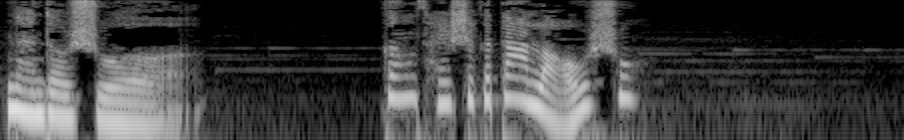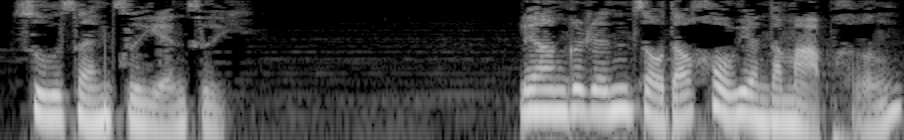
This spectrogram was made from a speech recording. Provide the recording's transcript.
难道说，刚才是个大老鼠？苏三自言自语。两个人走到后院的马棚，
